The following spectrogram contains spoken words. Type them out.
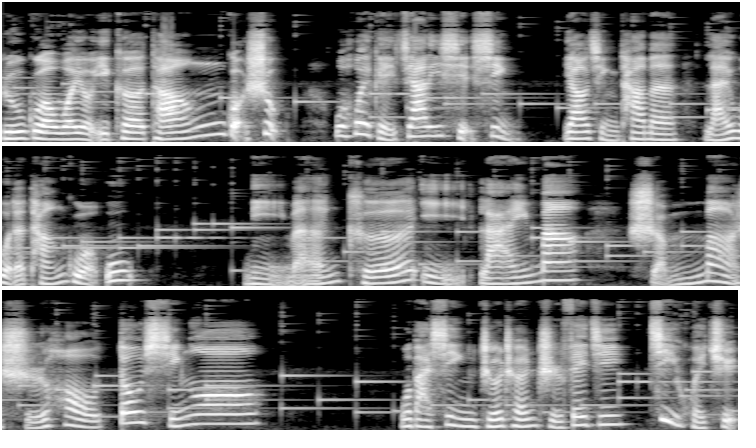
如果我有一棵糖果树，我会给家里写信，邀请他们来我的糖果屋。你们可以来吗？什么时候都行哦。我把信折成纸飞机寄回去。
